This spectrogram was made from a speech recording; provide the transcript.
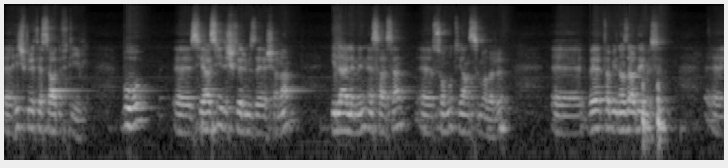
e, hiçbiri tesadüf değil. Bu e, siyasi ilişkilerimizde yaşanan ilerlemenin esasen e, somut yansımaları. E, ve tabii nazar değmesin. E,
